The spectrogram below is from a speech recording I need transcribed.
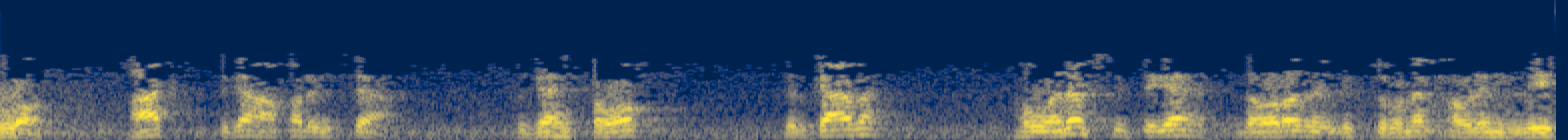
الله. عكس اتجاه عقارب الساعة. اتجاه الطواف بالكعبة هو نفس اتجاه دوران الالكترونات حوالين الايه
